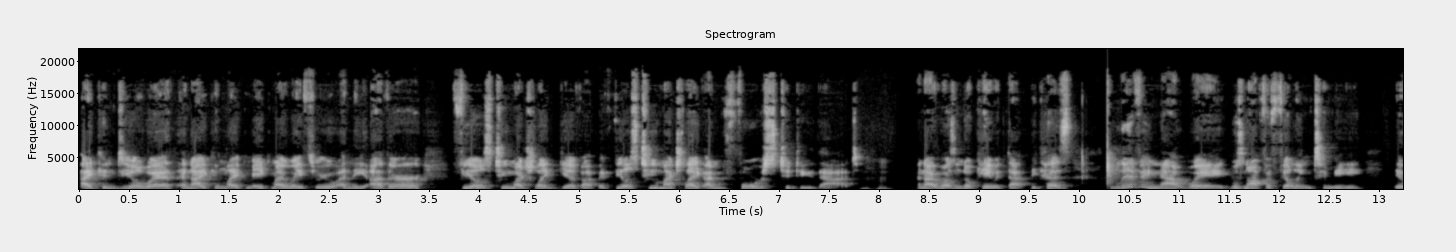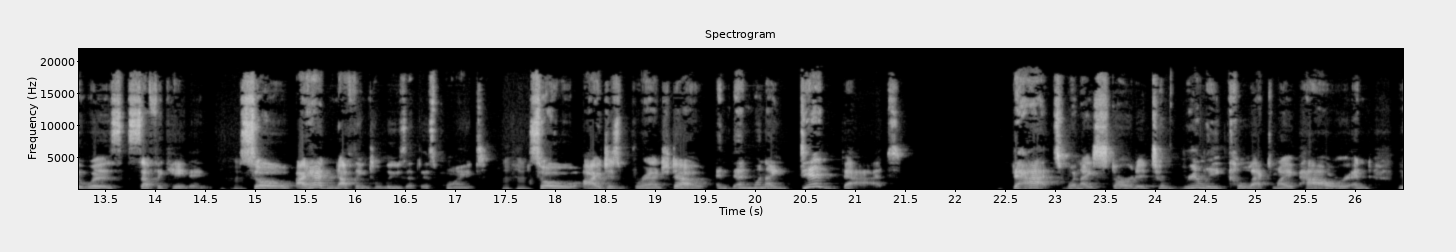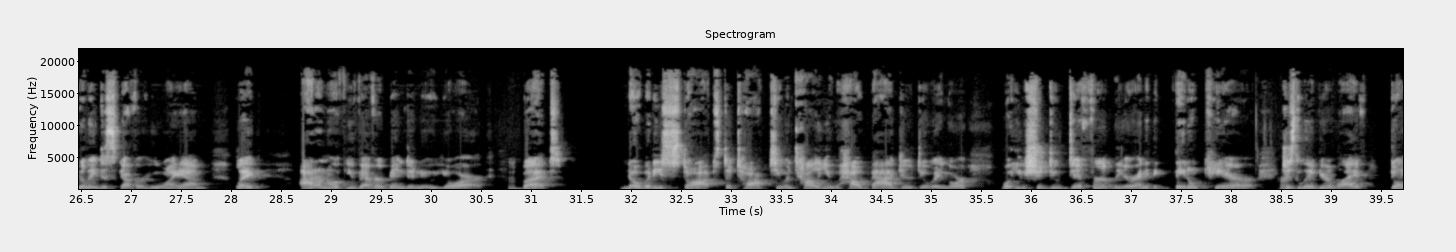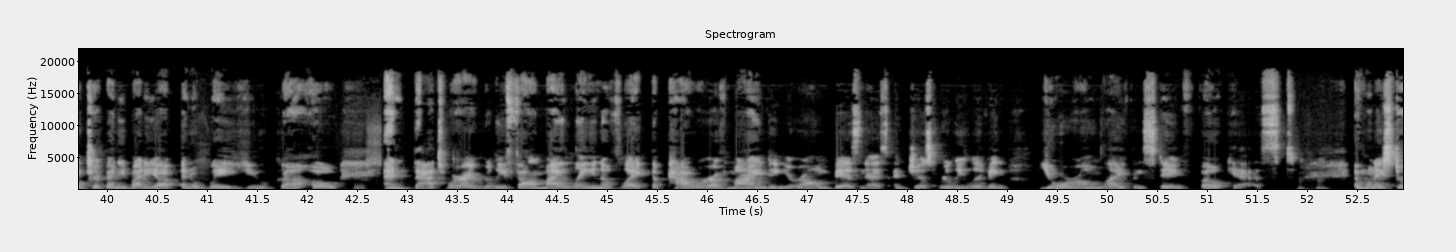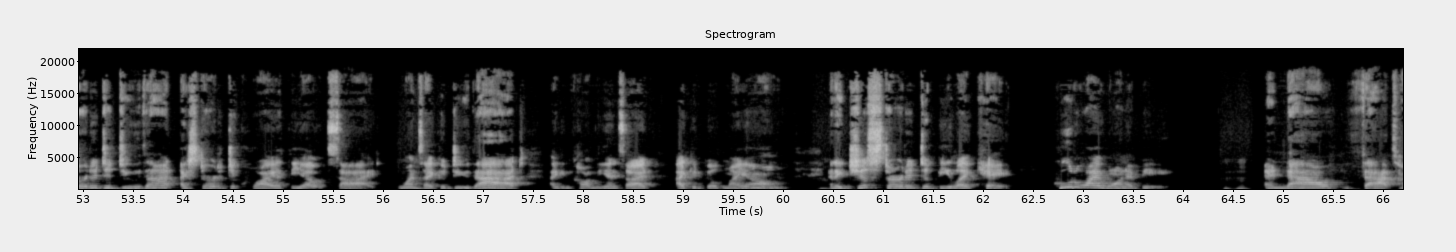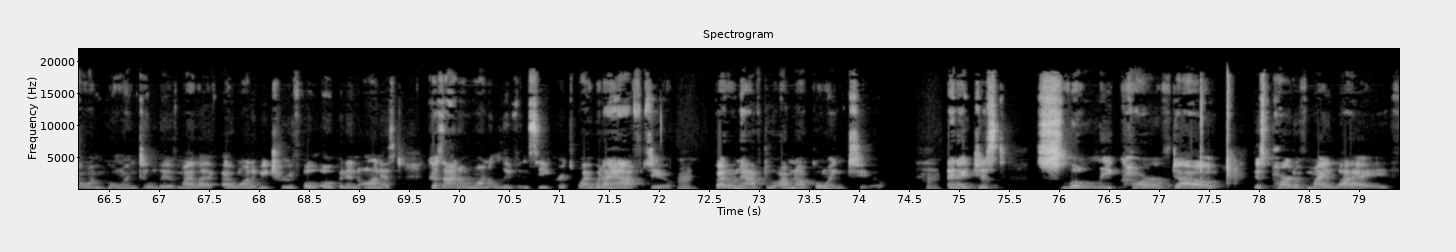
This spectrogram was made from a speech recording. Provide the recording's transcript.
I can deal with and I can like make my way through, and the other feels too much like give up. It feels too much like I'm forced to do that. Mhm. And I wasn't okay with that because living that way was not fulfilling to me. It was suffocating. Mhm. So I had nothing to lose at this point. Mhm. So I just branched out. And then when I did that, that's when I started to really collect my power and really discover who I am. Like, I don't know if you've ever been to New York, Mhm. but nobody stops to talk to you and tell you how bad you're doing or what you should do differently or anything. They don't care. Just live your life, don't trip anybody up, and away you go. Yes. And that's where I really found my lane of like the power of minding your own business and just really living your own life and staying focused. Mhm. And when I started to do that, I started to quiet the outside. Once I could do that, I can calm the inside, I could build my own. And I just started to be like, hey, who do I want to be? Mm-hmm. And now that's how I'm going to live my life. I want to be truthful, open, and honest because I don't want to live in secrets. Why would I have to? Right. If I don't have to, I'm not going to. Right. And I just slowly carved out this part of my life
